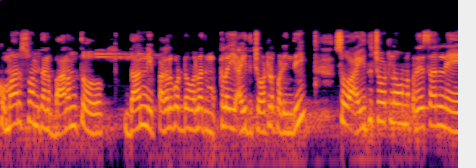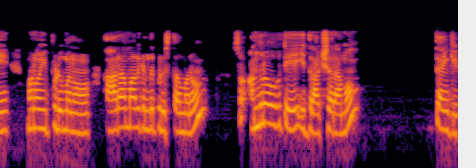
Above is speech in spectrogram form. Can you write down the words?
కుమారస్వామి తన బాణంతో దాన్ని పగలగొట్టడం వల్ల అది ముక్కలై ఐదు చోట్ల పడింది. సో ఐదు చోట్ల ఉన్న ప్రదేశాలని మనం ఇప్పుడు మనం ఆరామాల కింద పిలుస్తాం మనం. సో అందులో ఒకటి ఈ ద్రాక్షారామం. థ్యాంక్ యూ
